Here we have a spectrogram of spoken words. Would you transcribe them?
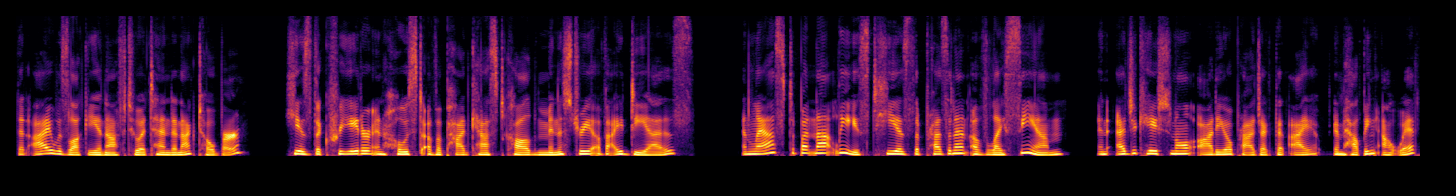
that I was lucky enough to attend in October. He is the creator and host of a podcast called Ministry of Ideas. And last but not least, he is the president of Lyceum, an educational audio project that I am helping out with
